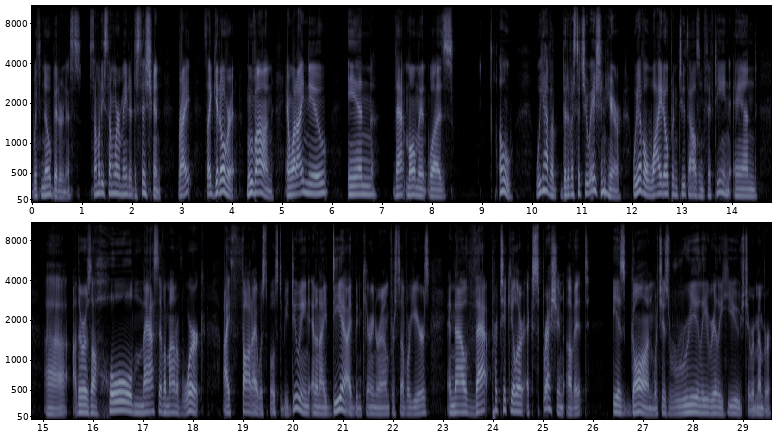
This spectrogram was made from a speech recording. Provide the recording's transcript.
with no bitterness. Somebody somewhere made a decision, right? It's like, get over it, move on. And what I knew in that moment was, oh, we have a bit of a situation here. We have a wide open 2015, and uh, there was a whole massive amount of work I thought I was supposed to be doing and an idea I'd been carrying around for several years. And now that particular expression of it is gone, which is really, really huge to remember.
